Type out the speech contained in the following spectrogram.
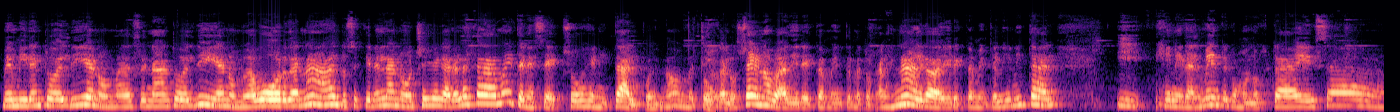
me miren todo el día, no me hacen nada todo el día, no me aborda nada, entonces quieren en la noche llegar a la cama y tener sexo genital, pues, ¿no? Me toca Claro. los senos, va directamente, me toca las nalgas, va directamente al genital, y generalmente como no está esa...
